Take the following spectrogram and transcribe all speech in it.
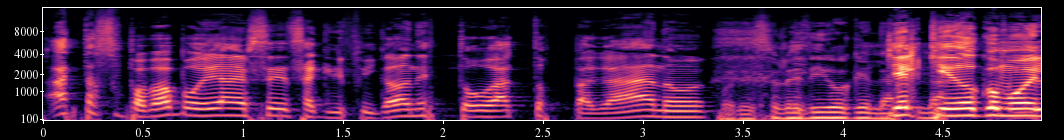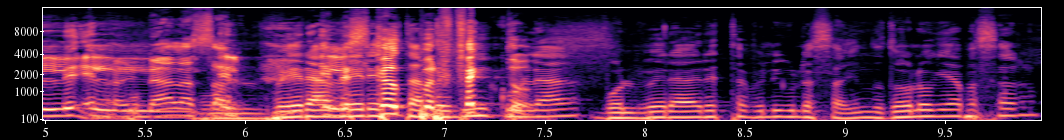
Hasta su papá podía haberse sacrificado en estos actos paganos. Por eso les digo que la. y él la- quedó como el, el, volver a el ver esta perfecto. película, volver a ver esta película sabiendo todo lo que va a pasar.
